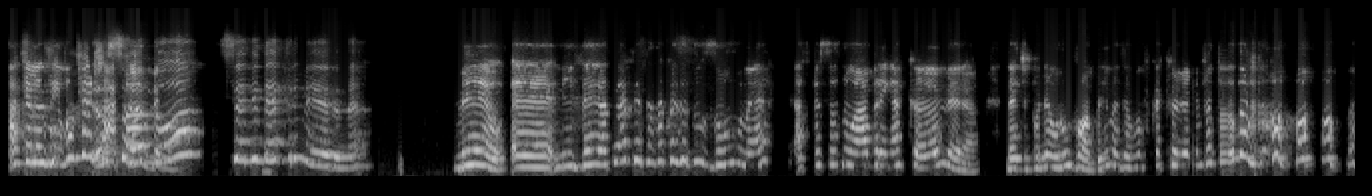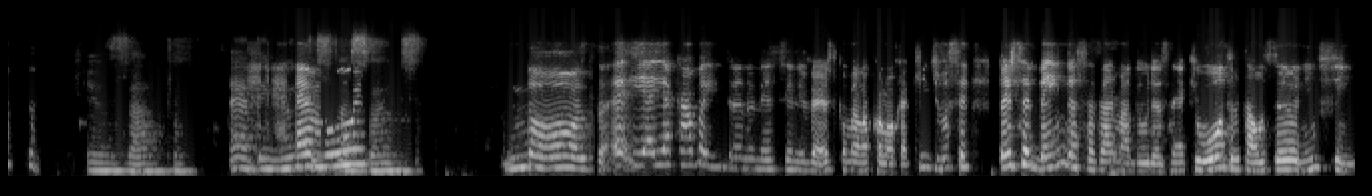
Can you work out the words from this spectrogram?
Aquelas assim, vou fechar Eu só a câmera. dou CND primeiro, né? Meu, é, me veio até essa coisa do Zoom, né? As pessoas não abrem a câmera, né? Tipo, não, eu não vou abrir, mas eu vou ficar aqui olhando para todo mundo. Exato. É, tem muitas é situações. Nossa, é, e aí acaba entrando nesse universo, como ela coloca aqui, de você percebendo essas armaduras, né, que o outro tá usando, enfim.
